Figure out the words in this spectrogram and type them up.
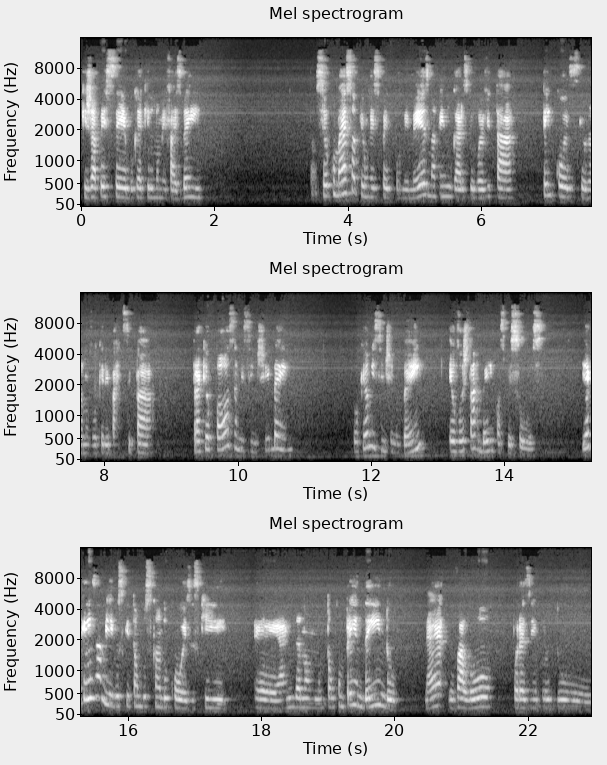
que já percebo que aquilo não me faz bem? Então, se eu começo a ter um respeito por mim mesma, tem lugares que eu vou evitar, tem coisas que eu já não vou querer participar, para que eu possa me sentir bem. Porque eu me sentindo bem, eu vou estar bem com as pessoas. E aqueles amigos que estão buscando coisas que é, ainda não estão compreendendo né, o valor, por exemplo, do,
